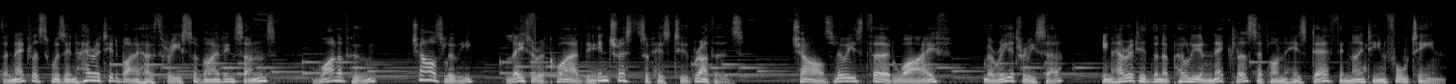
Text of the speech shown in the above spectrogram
the necklace was inherited by her three surviving sons, one of whom, Charles Louis, later acquired the interests of his two brothers. Charles Louis's third wife, Maria Theresa, inherited the Napoleon necklace upon his death in 1914.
